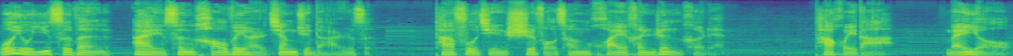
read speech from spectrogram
我有一次问艾森豪威尔将军的儿子，他父亲是否曾怀恨任何人？他回答：没有，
